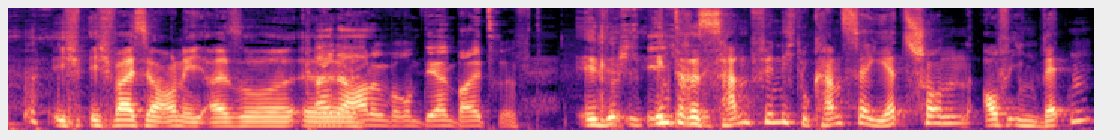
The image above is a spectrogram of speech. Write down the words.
ich, ich weiß ja auch nicht. Also, Keine äh, Ahnung, warum der einen Ball trifft. Interessant finde ich, du kannst ja jetzt schon auf ihn wetten,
